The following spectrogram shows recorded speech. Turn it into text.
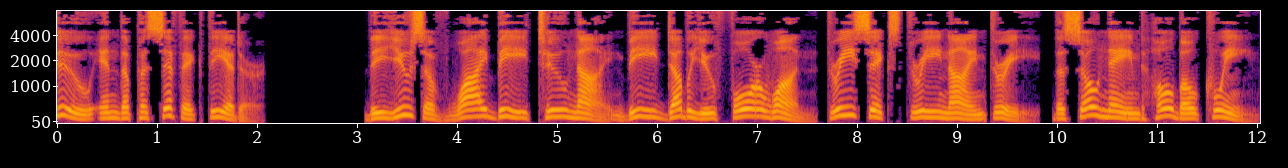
II in the Pacific Theatre. The use of YB-29BW41-36393, the so-named Hobo Queen,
